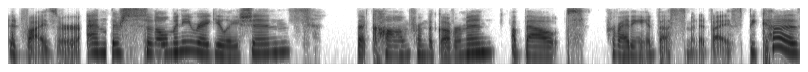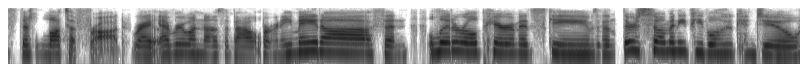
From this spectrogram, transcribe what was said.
advisor, and there's so many regulations that come from the government about providing investment advice because there's lots of fraud, right? Everyone knows about Bernie Madoff and literal pyramid schemes. And there's so many people who can do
